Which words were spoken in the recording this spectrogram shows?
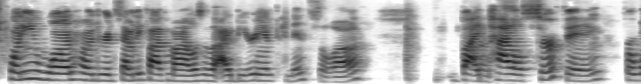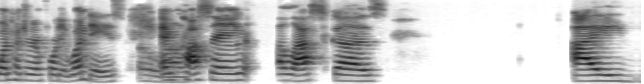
2,175 miles of the Iberian Peninsula by That's- paddle surfing for 141 days oh, and crossing Alaska's Iditarod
